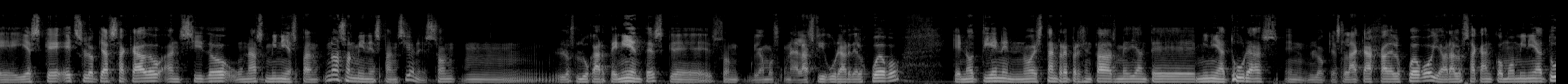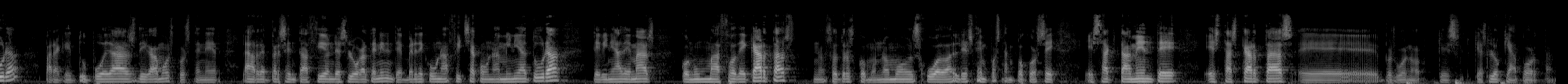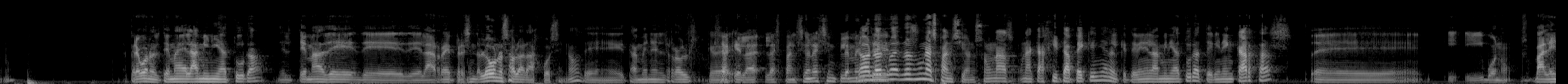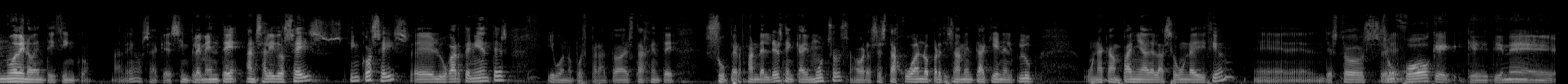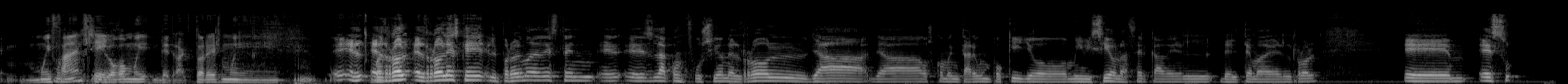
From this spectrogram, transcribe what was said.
Eh, y es que Edge lo que ha sacado han sido unas mini expansiones. No son mini expansiones, son mm, los lugartenientes, que son, digamos, una de las figuras del juego, que no tienen, no están representadas mediante miniaturas en lo que es la caja del juego, y ahora lo sacan como miniatura para que tú puedas, digamos, pues tener la representación de ese lugarteniente en vez de con una ficha, con una miniatura. Te viene además con un mazo de cartas. Nosotros, como no hemos jugado al Destin, pues tampoco sé exactamente estas cartas, eh, pues bueno, qué es, qué es lo que aportan. Pero bueno, el tema de la miniatura, el tema de, de- de la representación. Luego nos hablará José, ¿no? De, también el rol. O sea, que la, la expansión es simplemente... No, no, no, no es una expansión, son unas- una cajita pequeña en la que te viene la miniatura, te vienen cartas eh, y, y, bueno, vale 9.95, ¿vale? O sea que simplemente han salido 6, 5 o 6 lugartenientes y bueno, pues para toda esta gente súper fan del Dresden, que hay muchos, ahora se está jugando precisamente aquí en el club una campaña de la segunda edición eh, de estos... Es un eh, juego que, que tiene muy fans Sí. y luego muy detractores muy... El, el Bueno. rol, el rol es que el problema de Destin es, es la confusión. El rol, ya, ya os comentaré un poquillo mi visión acerca del, del tema del rol. Eh, es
